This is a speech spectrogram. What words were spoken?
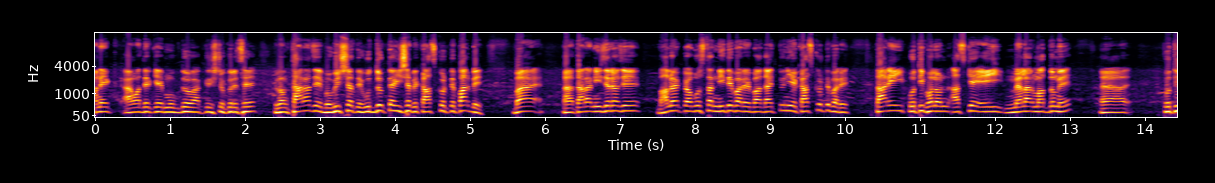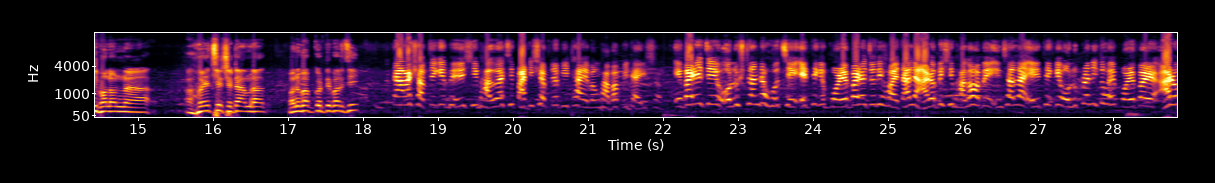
অনেক আমাদেরকে মুগ্ধ, আকৃষ্ট করেছে এবং তারা যে ভবিষ্যতে উদ্যোক্তা হিসেবে কাজ করতে পারবে বা তারা নিজেরা যে ভালো একটা অবস্থান নিতে পারে বা দায়িত্ব নিয়ে কাজ করতে পারে তার এই প্রতিফলন আজকে এই মেলার মাধ্যমে প্রতিফলন হয়েছে সেটা আমরা অনুভব করতে পারছি। আমার সব থেকে বেশি ভালো লাগছে পাটিসাপটা পিঠা এবং ভাপা পিঠা এইসব এবারে যে অনুষ্ঠানটা হচ্ছে এর থেকে পরের বারে যদি হয় তাহলে আরও বেশি ভালো হবে। ইনশাল্লাহ এই থেকে অনুপ্রাণিত হয়ে পরের বারে আরও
